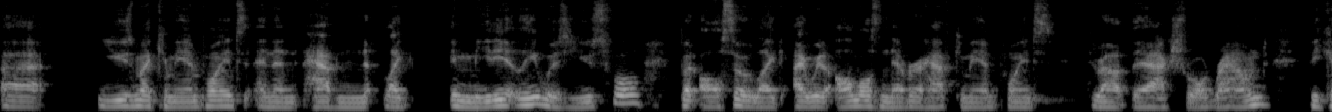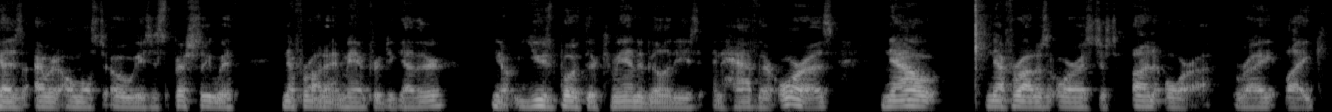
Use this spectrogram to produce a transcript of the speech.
uh, use my command points and then have n- like immediately was useful, but also like I would almost never have command points throughout the actual round because I would almost always, especially with Neferata and Mannfred together, you know, use both their command abilities and have their auras. Now Neferata's aura is just an aura, right? Like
